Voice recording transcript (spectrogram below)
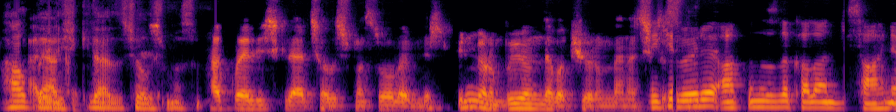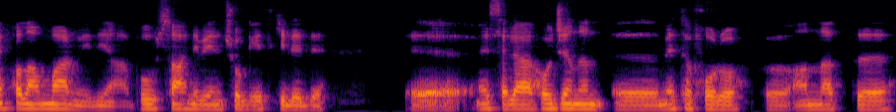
Halkla Alakalı. ilişkilerde çalışması. Halkla ilişkiler çalışması olabilir. Bilmiyorum bu yönde bakıyorum ben açıkçası. Peki böyle aklınızda kalan sahne falan var mıydı ya? Bu sahne beni çok etkiledi. Ee, mesela hocanın e, metaforu e, anlattığı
